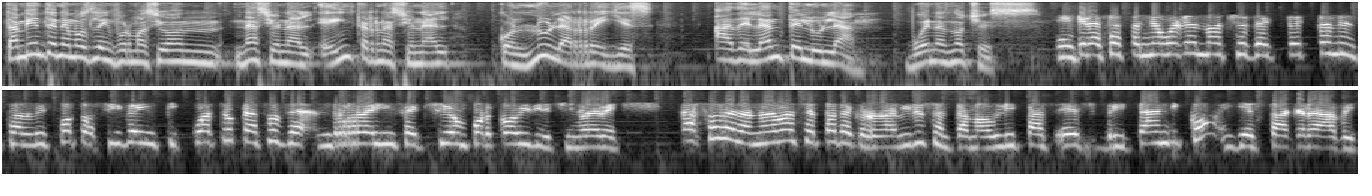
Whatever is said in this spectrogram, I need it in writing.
También tenemos la información nacional e internacional con Lula Reyes. Adelante, Lula. Buenas noches. Gracias, Toño. Buenas noches. Detectan en San Luis Potosí 24 casos de reinfección por COVID-19. Caso de la nueva cepa de coronavirus en Tamaulipas es británico y está grave.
